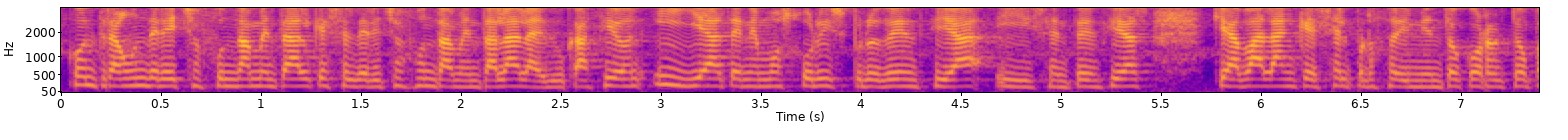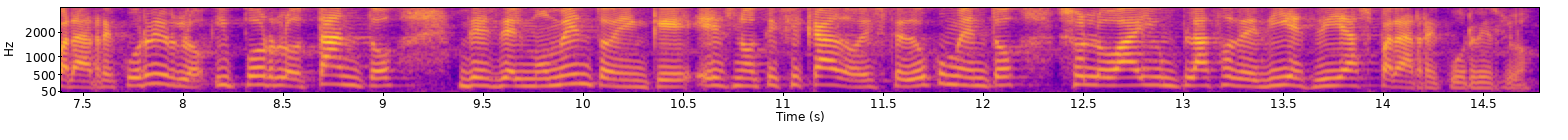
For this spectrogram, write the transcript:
contra un derecho fundamental, que es el derecho fundamental a la educación, y ya tenemos jurisprudencia y sentencias que avalan que es el procedimiento correcto para recurrirlo. Y por lo tanto, desde el momento en que es notificado este documento, solo hay un plazo de 10 días para recurrirlo.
